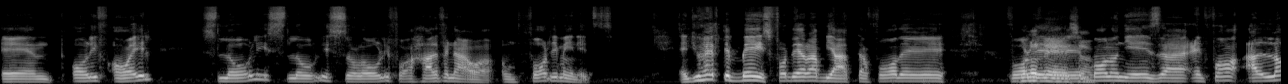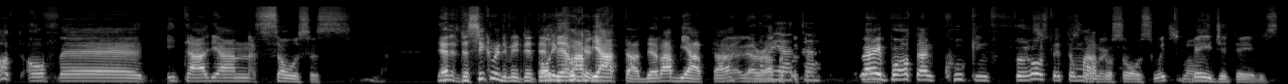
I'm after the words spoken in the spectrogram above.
and olive oil, slowly, slowly, slowly for half an hour on 40 minutes. And you have the base for the arrabbiata, for the for Bolognese. the bolognese, and for a lot of uh, Italian sauces. Yeah, the, the secret of it, the Or deli the cooking. arrabbiata, the arrabbiata. The arrabbiata. Very important cooking first the tomato Slowly. sauce with Slowly. vegetables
